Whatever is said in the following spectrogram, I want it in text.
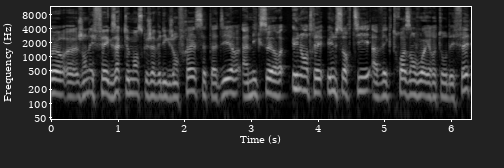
euh, j'en ai fait exactement ce que j'avais dit que j'en ferais, c'est-à-dire un mixeur, une entrée, une sortie, avec trois envois et retours d'effets.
